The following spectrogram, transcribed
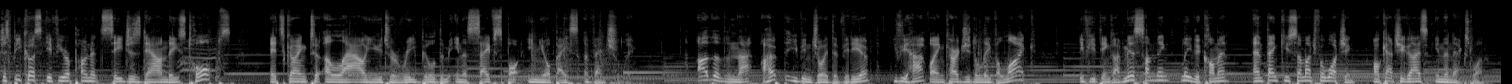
Just because if your opponent sieges down these Torps, it's going to allow you to rebuild them in a safe spot in your base eventually. Other than that, I hope that you've enjoyed the video. If you have, I encourage you to leave a like. If you think I've missed something, leave a comment, and thank you so much for watching. I'll catch you guys in the next one.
